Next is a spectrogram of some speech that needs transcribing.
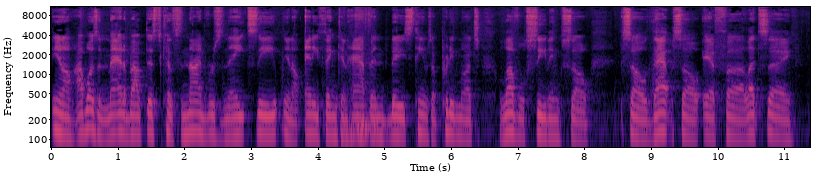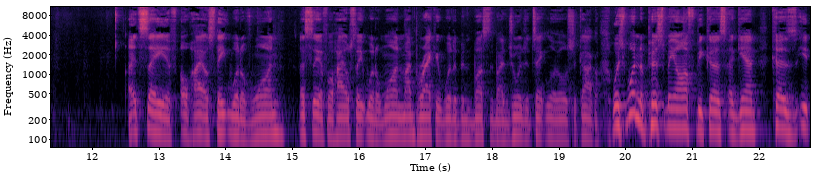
You know, I wasn't mad about this because nine versus eight seed. You know, anything can happen. These teams are pretty much level seeding. So, so that so if uh, let's say, let's say if Ohio State would have won let's say if Ohio State would have won, my bracket would have been busted by Georgia Tech, Loyola, Chicago, which wouldn't have pissed me off because again, because it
